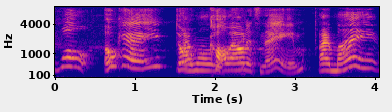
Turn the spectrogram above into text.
Well, okay. Don't call lie. out its name. I might.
